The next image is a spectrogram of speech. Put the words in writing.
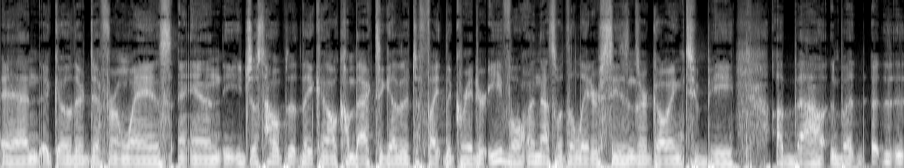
and go their different ways. And you just hope that they can all come back together to fight the greater evil. And that's what the later seasons are going to be about but uh,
